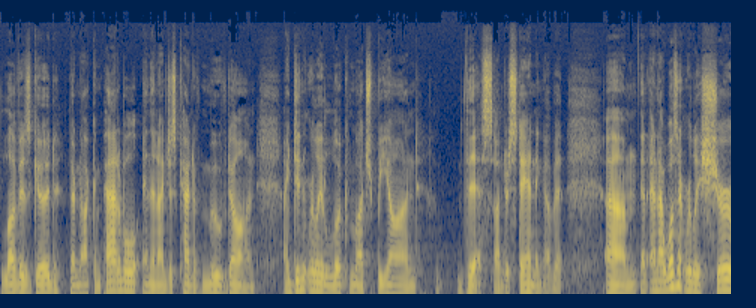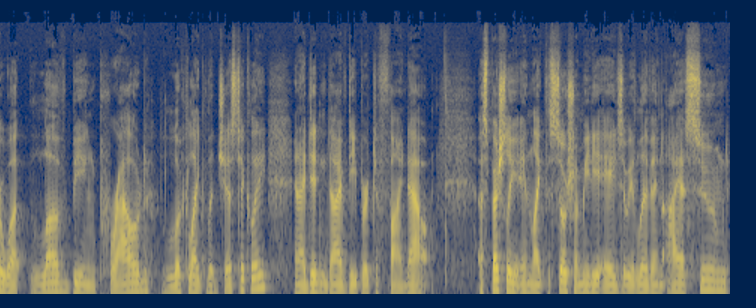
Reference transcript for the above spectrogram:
love is good, they're not compatible, and then I just kind of moved on. I didn't really look much beyond this understanding of it. Um, and, and I wasn't really sure what love being proud looked like logistically, and I didn't dive deeper to find out especially in like the social media age that we live in, I assumed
